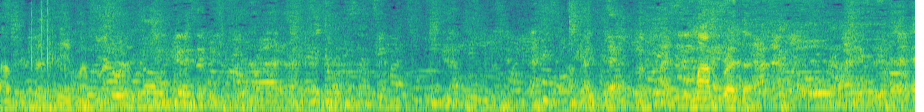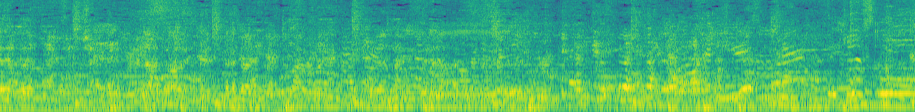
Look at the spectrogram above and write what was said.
Happy birthday, my brother. my brother. Cheers, please.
